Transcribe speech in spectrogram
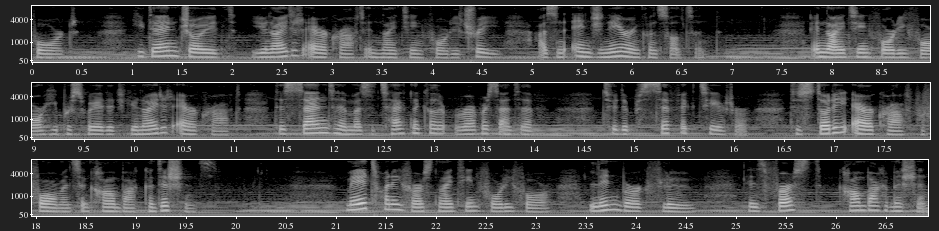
Ford. He then joined United Aircraft in 1943 as an engineering consultant. In 1944, he persuaded United Aircraft to send him as a technical representative to the Pacific Theatre to study aircraft performance in combat conditions. May 21, 1944, Lindbergh flew his first combat mission.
